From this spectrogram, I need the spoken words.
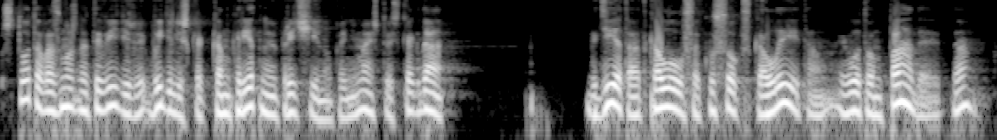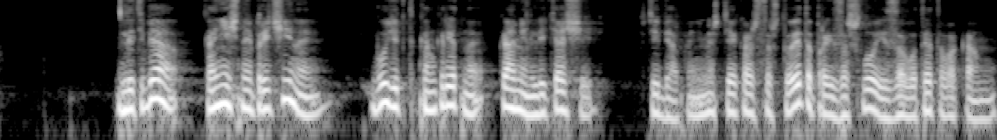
что-то, возможно, ты выделишь как конкретную причину, понимаешь? То есть, когда где-то откололся кусок скалы, там, и вот он падает, да, для тебя конечной причиной будет конкретно камень, летящий в тебя, понимаешь? Тебе кажется, что это произошло из-за вот этого камня.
